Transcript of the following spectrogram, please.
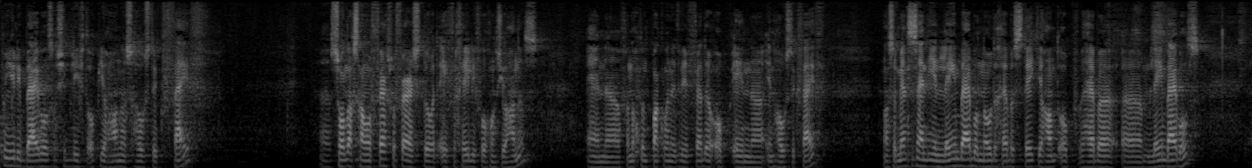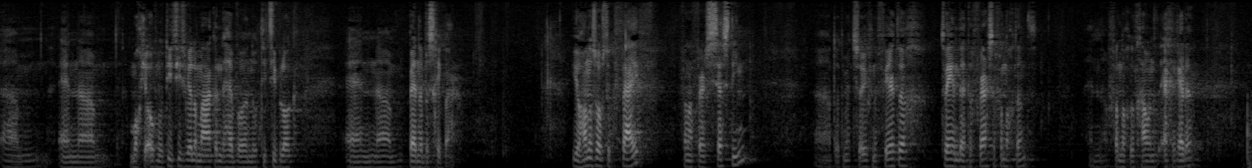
Open jullie Bijbels alsjeblieft op Johannes hoofdstuk 5. Uh, zondags gaan we vers voor vers door het Evangelie volgens Johannes. En uh, vanochtend pakken we het weer verder op in, uh, in hoofdstuk 5. En als er mensen zijn die een leenbijbel nodig hebben, steek je hand op. We hebben um, leenbijbels. Um, en um, mocht je ook notities willen maken, dan hebben we een notitieblok en pennen beschikbaar. Johannes hoofdstuk 5, vanaf vers 16 uh, tot en met 47, 32 versen vanochtend. En uh, vanochtend gaan we het echt redden.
